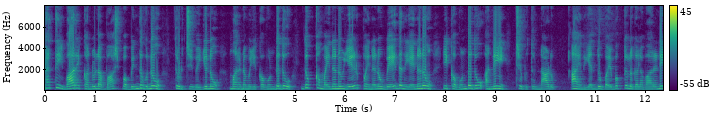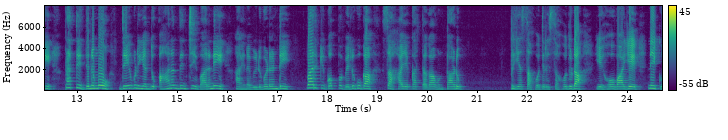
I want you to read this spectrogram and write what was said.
ప్రతి వారి కన్నుల బాష్ప బిందువును తుడిచివెయ్యును మరణము ఇక ఉండదు దుఃఖమైనను ఏడ్పైనను వేదని అయినను ఇక ఉండదు అని చెబుతున్నాడు. ఆయన ఎందు భయభక్తులు గల వారిని ప్రతి దినము దేవుని ఎందు ఆనందించే వారిని ఆయన విడువడండి. వారికి గొప్ప వెలుగుగా సహాయకర్తగా ఉంటాడు. ప్రియ సహోదరి సహోదుడా యెహోవాయే నీకు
